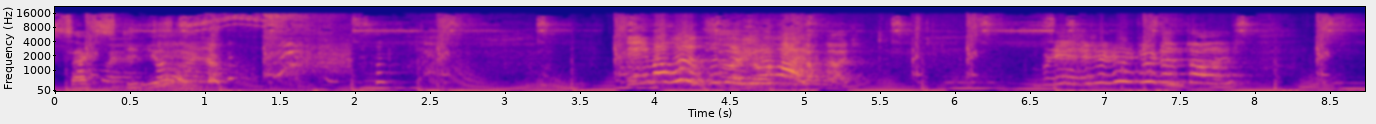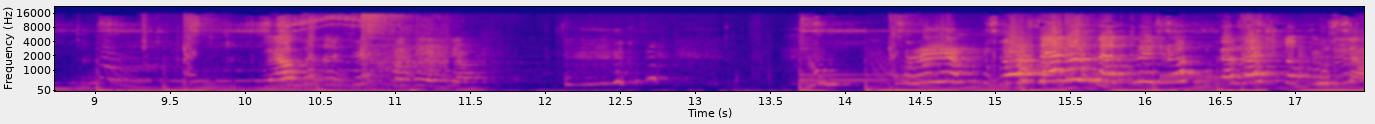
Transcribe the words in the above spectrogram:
Секс с Кириллом? Я не могу это Все, быстро ее. Блин, еще чуть-чуть осталось. Я буду чуть погрызть. Блин, просто я нужно открыть рот, показать, что пусто.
